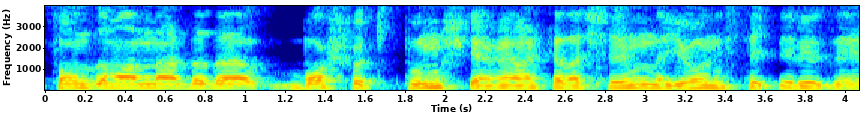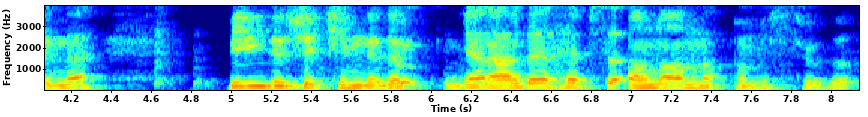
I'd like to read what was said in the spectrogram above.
son zamanlarda da boş vakit bulmuşken ve arkadaşlarımın da yoğun istekleri üzerine bir video çekeyim dedim. Genelde hepsi anı anlatmamı istiyordu.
